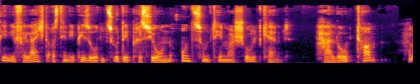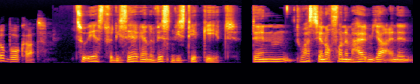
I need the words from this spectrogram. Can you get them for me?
den ihr vielleicht aus den Episoden zur Depression und zum Thema Schuld kennt. Hallo Tom. Hallo Burkhard. Zuerst würde ich sehr gerne wissen, wie es dir geht. Denn du hast ja noch vor einem halben Jahr eine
